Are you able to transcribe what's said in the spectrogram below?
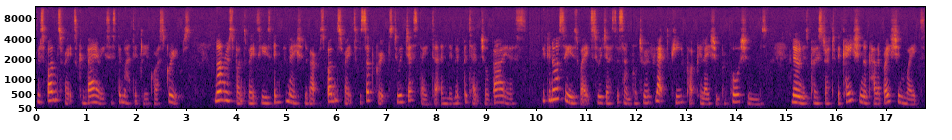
Response rates can vary systematically across groups. Non-response weights use information about response rates for subgroups to adjust data and limit potential bias. You can also use weights to adjust the sample to reflect key population proportions. Known as post-stratification or calibration weights,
